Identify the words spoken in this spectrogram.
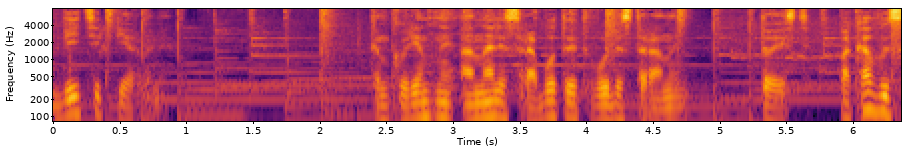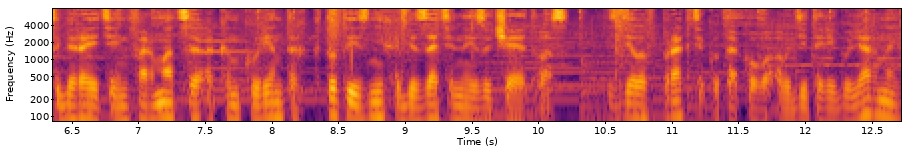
Бейте первыми. Конкурентный анализ работает в обе стороны. То есть, пока вы собираете информацию о конкурентах, кто-то из них обязательно изучает вас. Сделав практику такого аудита регулярной,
